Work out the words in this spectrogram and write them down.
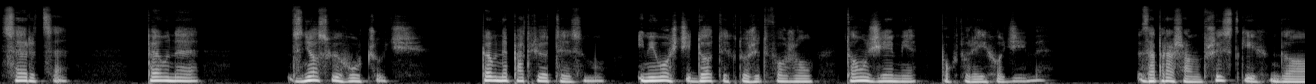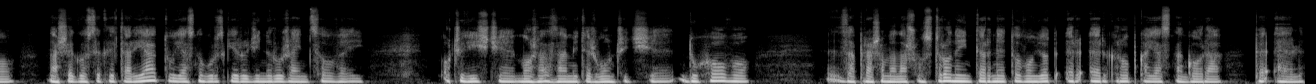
serce pełne wzniosłych uczuć, pełne patriotyzmu, i miłości do tych, którzy tworzą tą ziemię, po której chodzimy. Zapraszam wszystkich do naszego sekretariatu Jasnogórskiej Rodziny Różańcowej. Oczywiście można z nami też łączyć się duchowo. Zapraszam na naszą stronę internetową jrr.jasnagora.pl.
